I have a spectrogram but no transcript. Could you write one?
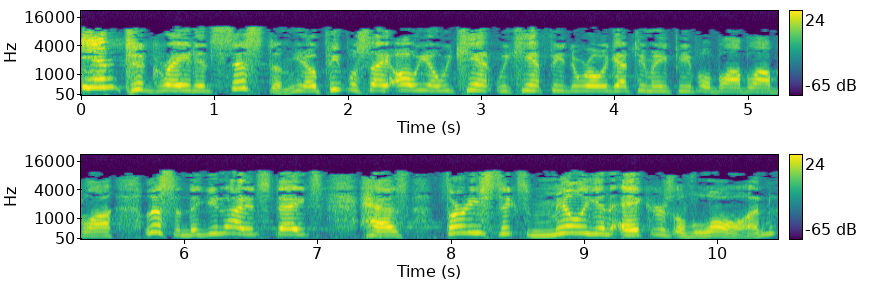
integrated system. You know, people say, oh, you know, we can't, we can't feed the world. We got too many people, blah, blah, blah. Listen, the United States has 36 million acres of lawn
